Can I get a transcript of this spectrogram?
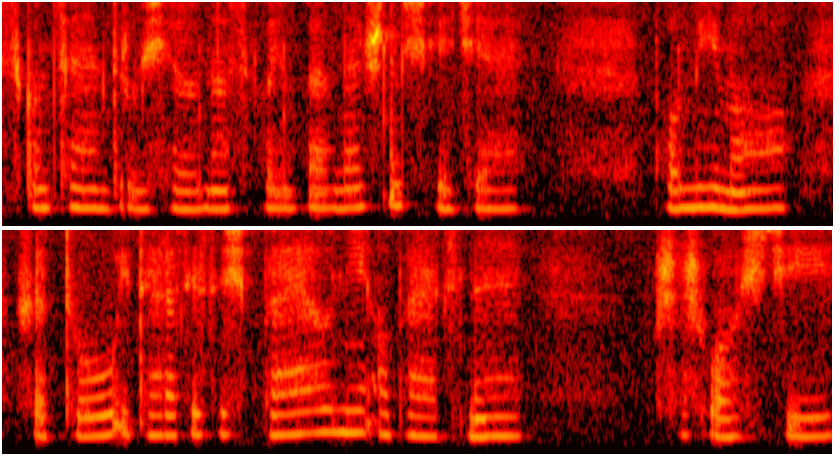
skoncentruj się na swoim wewnętrznym świecie, pomimo, że tu i teraz jesteś pełni obecny w przeszłości.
